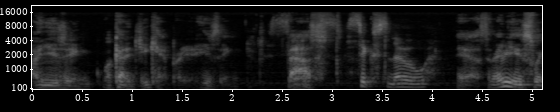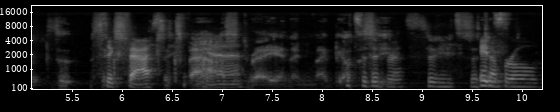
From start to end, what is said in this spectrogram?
Are you using what kind of GCamp are you using? Fast. six slow Yeah. So maybe you switch to six, Six fast. Six fast, right? And then you might be able What's to the see. difference? So it's a It's- temporal.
